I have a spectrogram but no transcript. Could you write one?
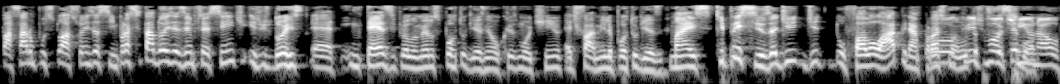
passaram por situações assim. Pra citar dois exemplos recentes, e os dois, é, em tese, pelo menos, português, né? O Cris Moutinho é de família portuguesa. Mas que precisa de, de do follow-up na próxima o luta. Cris precisa ser Moutinho não é, o,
